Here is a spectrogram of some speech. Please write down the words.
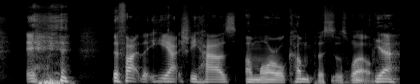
the fact that he actually has a moral compass as well. Yeah,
